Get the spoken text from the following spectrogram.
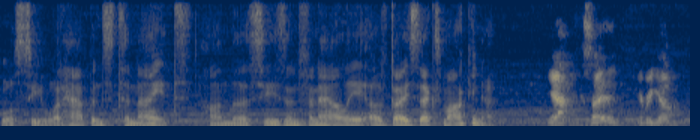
we'll see what happens tonight on the season finale of Dice Ex Machina. Yeah, excited. Here we go.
